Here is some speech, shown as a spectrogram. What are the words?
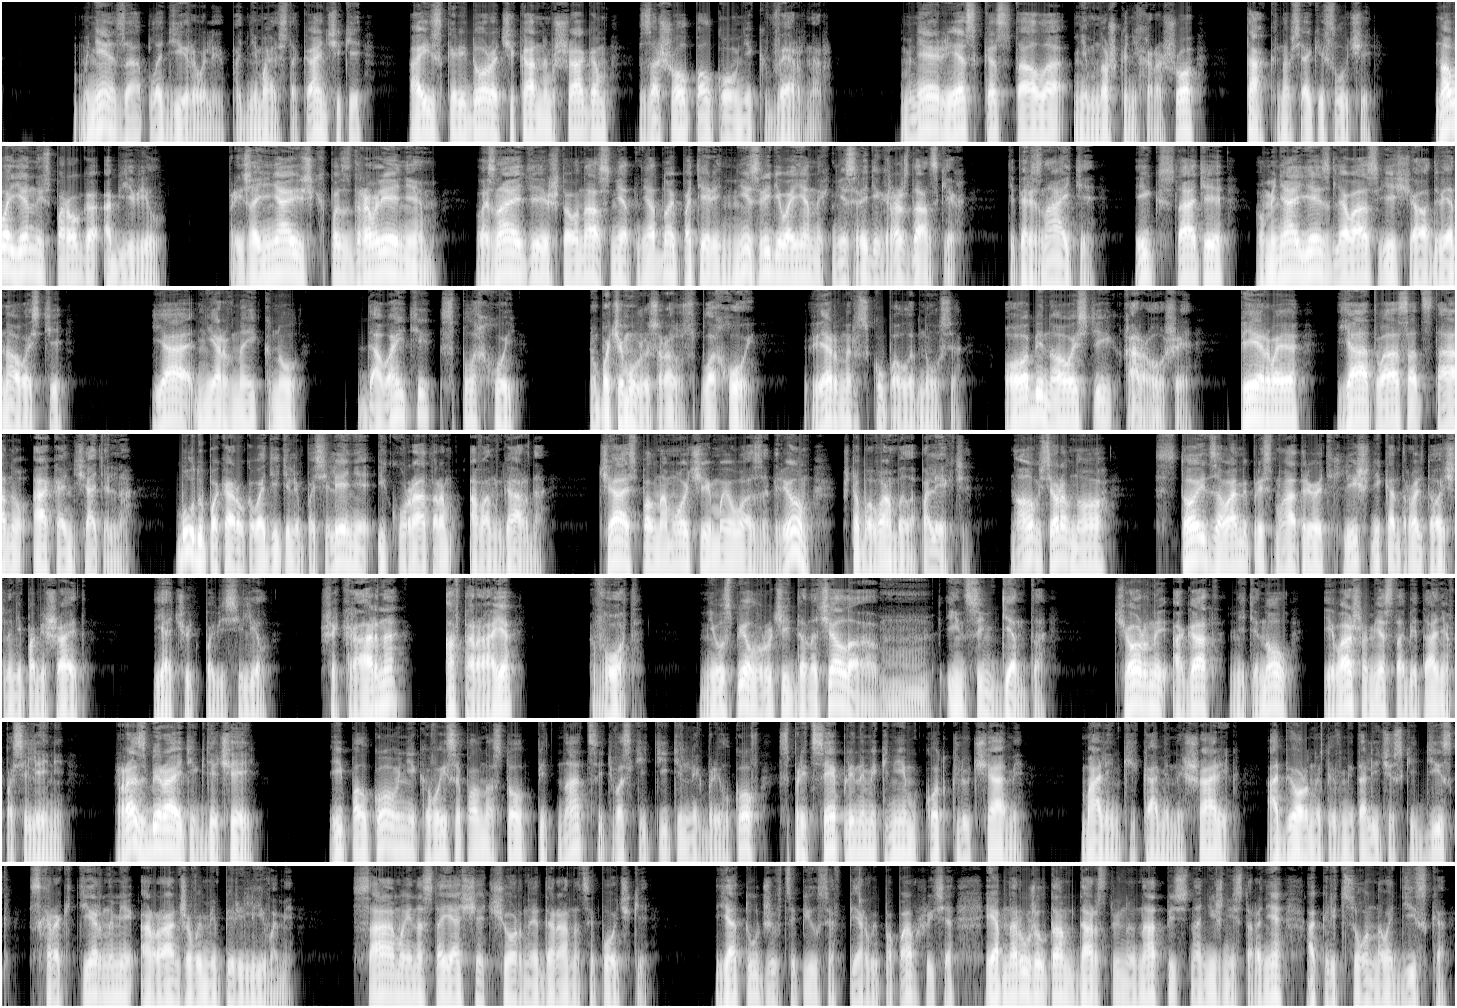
Мне зааплодировали, поднимая стаканчики, а из коридора чеканным шагом зашел полковник Вернер. Мне резко стало немножко нехорошо, так, на всякий случай. Но военный с порога объявил. «Присоединяюсь к поздравлениям. Вы знаете, что у нас нет ни одной потери ни среди военных, ни среди гражданских. Теперь знаете. И, кстати, у меня есть для вас еще две новости. Я нервно икнул. Давайте с плохой. Ну почему же сразу с плохой? Вернер скупо улыбнулся. Обе новости хорошие. Первая. Я от вас отстану окончательно. Буду пока руководителем поселения и куратором авангарда. Часть полномочий мы у вас заберем, чтобы вам было полегче. Но все равно стоит за вами присматривать, лишний контроль точно не помешает. Я чуть повеселел. Шикарно. А вторая? Вот. Не успел вручить до начала м -м, инцидента. Черный агат не тянул, и ваше место обитания в поселении. Разбирайте, где чей и полковник высыпал на стол пятнадцать восхитительных брелков с прицепленными к ним код-ключами. Маленький каменный шарик, обернутый в металлический диск с характерными оранжевыми переливами. Самая настоящая черная дыра на цепочке. Я тут же вцепился в первый попавшийся и обнаружил там дарственную надпись на нижней стороне аккреционного диска —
